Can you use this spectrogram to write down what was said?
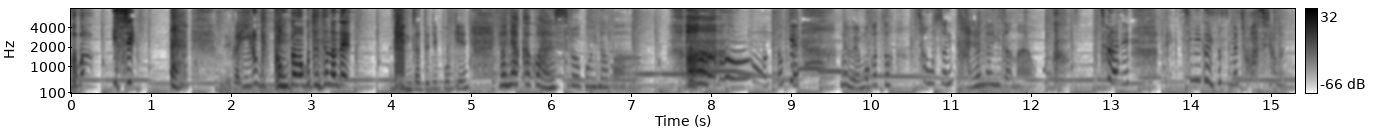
봐봐 이씨, 내가 이렇게 건강하고 튼튼한데 남자들이 보기엔 연약하고 안쓰러워 보이나 봐. 아, 어떡해 내 외모가 또 청순 가련형이잖아요. 차라리 백칭이가 있었으면 좋았으려면.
